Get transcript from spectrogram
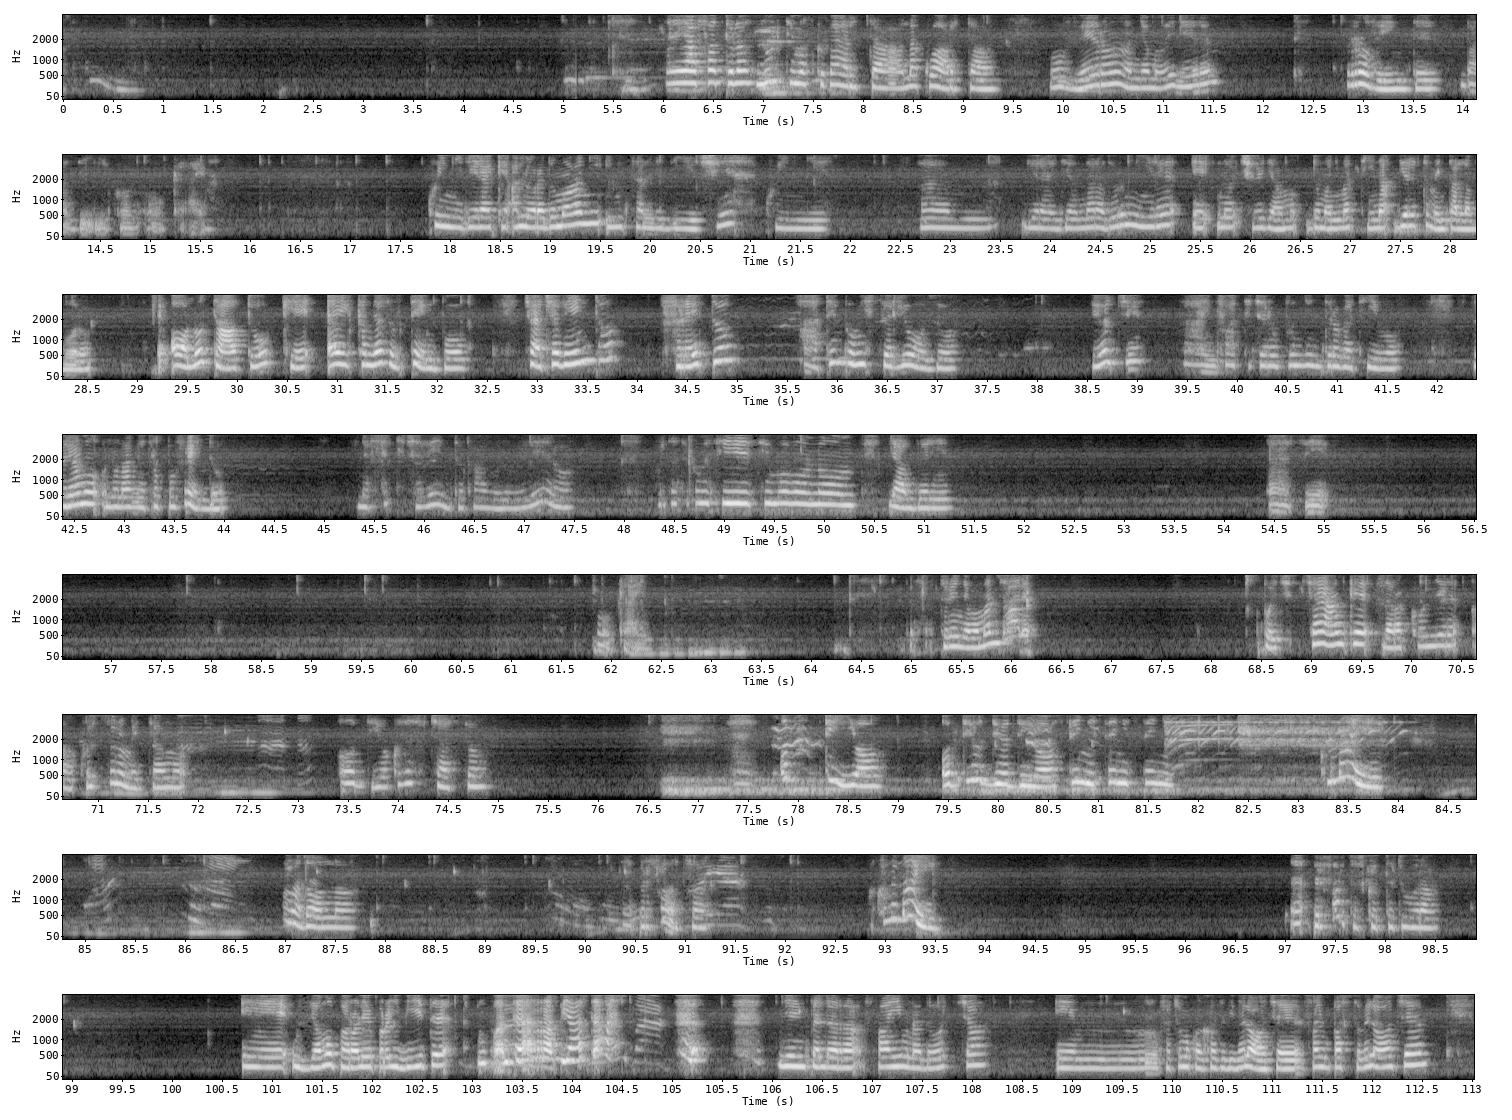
E ha fatto l'ultima scoperta, la quarta, ovvero, andiamo a vedere, rovente, basilico, ok. Quindi direi che, allora, domani inizia alle 10, quindi um, direi di andare a dormire e noi ci vediamo domani mattina direttamente al lavoro. E ho notato che è cambiato il tempo, cioè c'è vento, freddo, Ah, tempo misterioso. E oggi? Ah, infatti c'era un punto interrogativo. Speriamo non abbia troppo freddo. In effetti c'è vento, cavolo, è vero? Guardate come si, si muovono gli alberi. Eh sì. Ok. Perfetto, noi andiamo a mangiare. Poi c'è anche da raccogliere... Ah, questo lo mettiamo... Oddio, cos'è successo? Oddio! Oddio, oddio, oddio! Spegni, spegni, spegni! Come mai? Madonna! Eh, per forza! Ma come mai? Eh, per forza scottatura. E usiamo parole proibite quanto è arrabbiata. Niente, allora fai una doccia e um, facciamo qualcosa di veloce. Fai un pasto veloce,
